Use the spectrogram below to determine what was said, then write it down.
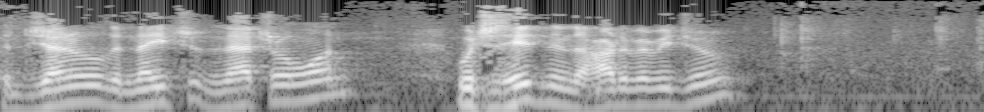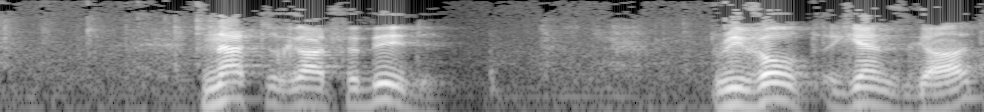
the general, the nature, the natural one, which is hidden in the heart of every Jew. Not to, God forbid, revolt against God.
